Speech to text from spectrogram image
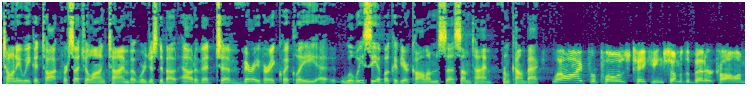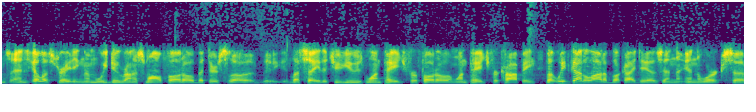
Tony, we could talk for such a long time, but we're just about out of it. Uh, very, very quickly, uh, will we see a book of your columns uh, sometime from Kalmbach? Well, I propose taking some of the better columns and illustrating them. We do run a small photo, but there's, uh, let's say that you used one page for photo and one page for copy. But we've got a lot of book ideas in in the works. Uh,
